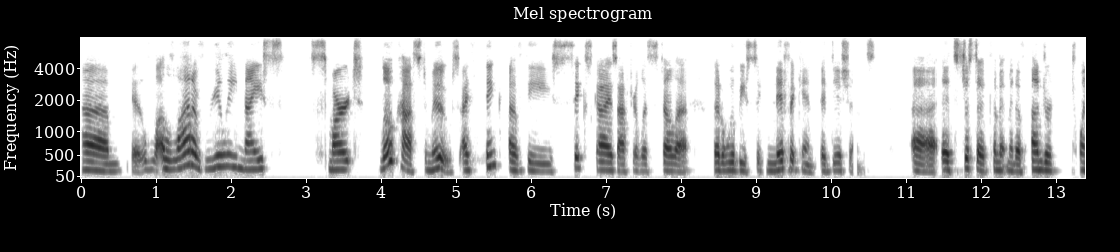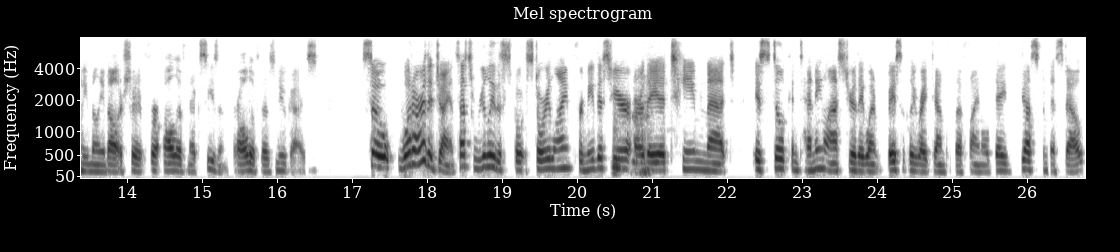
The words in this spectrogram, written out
Um, a lot of really nice smart low cost moves. I think of the six guys after La Stella that will be significant additions uh, it's just a commitment of under $20 million for, for all of next season, for all of those new guys. So, what are the Giants? That's really the storyline for me this year. Mm-hmm. Are they a team that is still contending? Last year, they went basically right down to the final. They just missed out.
